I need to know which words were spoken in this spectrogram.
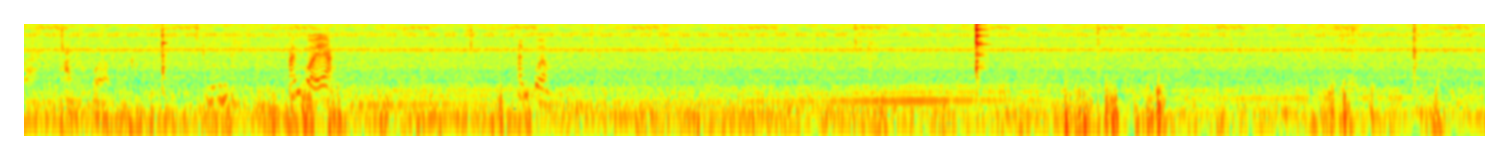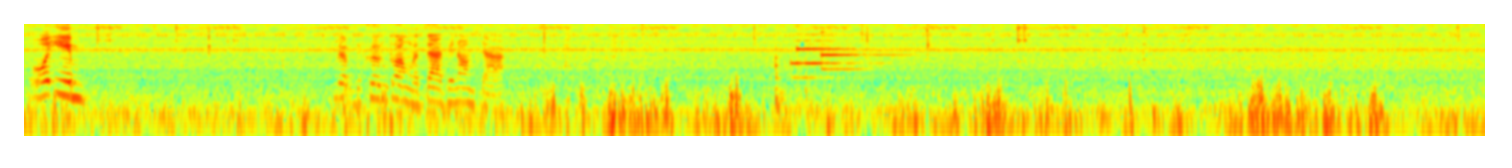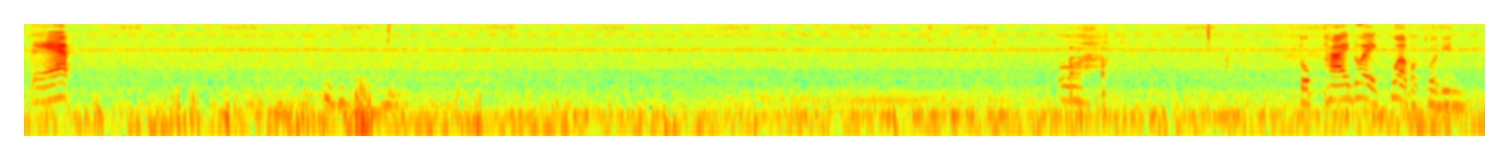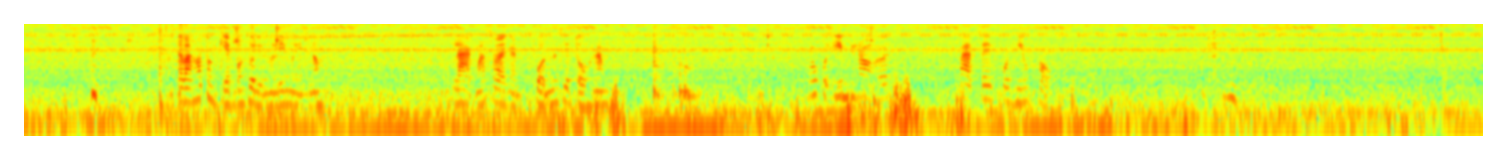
วาง พันขวบพันกล้วยอะพันกล้วยโอ้ยอิ่มเริ่มจะเครื่องท่องแล้วจ้าพี่น้องจ๋าแซ่บ โอ้ต บท้ายด้วยขั้วบักถั่วดิน แต่ว่าเขาต้องเก็บบักถั่วดินเขาเรียกเหมือนเนาะลากมาซอยกันฝนมันสิตกห้ำโอ้กูอิ่มพี่น้องเอ้ยฟาดใส่กูหิวเขา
